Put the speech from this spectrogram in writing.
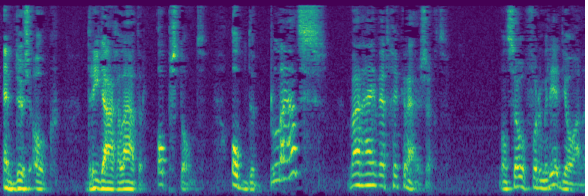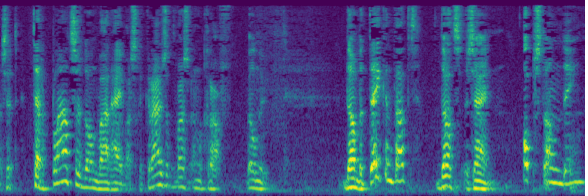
En dus ook drie dagen later opstond. Op de plaats waar hij werd gekruisigd. Want zo formuleert Johannes het. Ter plaatse dan waar hij was gekruisigd was een graf. Wel nu. Dan betekent dat dat zijn opstanding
